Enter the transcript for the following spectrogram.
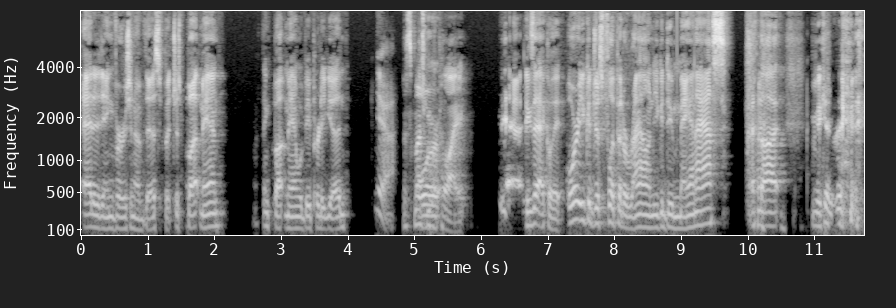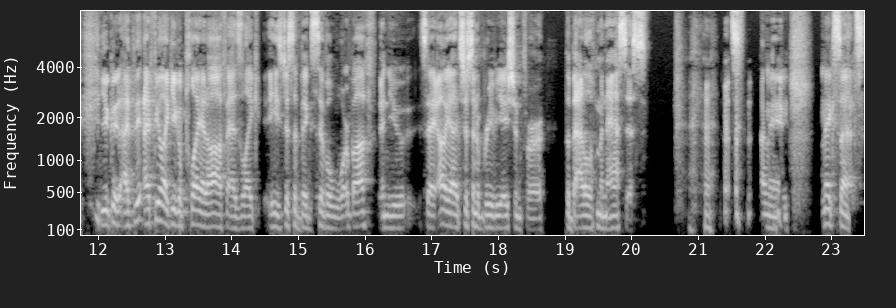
editing version of this, but just Buttman. I think Buttman would be pretty good. Yeah. It's much Or- more polite. Yeah, exactly. Or you could just flip it around. You could do man ass. I thought because you could. I th- I feel like you could play it off as like he's just a big Civil War buff, and you say, "Oh yeah, it's just an abbreviation for the Battle of Manassas." I mean, makes sense.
